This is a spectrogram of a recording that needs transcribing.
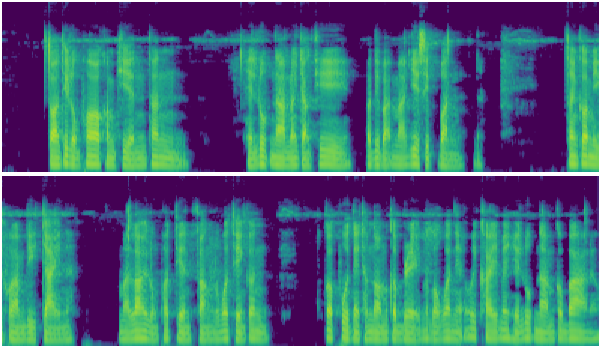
ๆตอนที่หลวงพ่อคำเขียนท่านเห็นรูปนามหลังจากที่ปฏิบัติมา 20 วันนะท่านก็มีความดีใจนะ มาเล่าให้หลวงพ่อเทียนฟังหลวงพ่อเทียนก็ก็พูดในทำนองมันก็เบรกนะบอกว่าเนี่ยโอ้ยใครไม่เห็นรูปนามก็บ้าแล้ว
